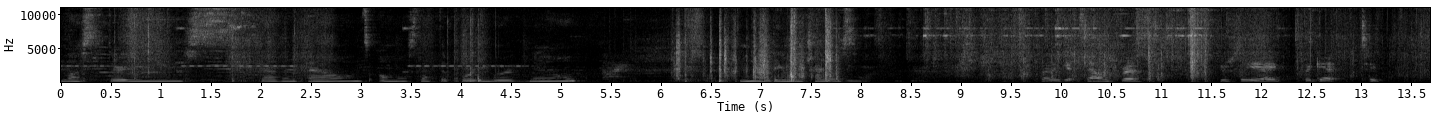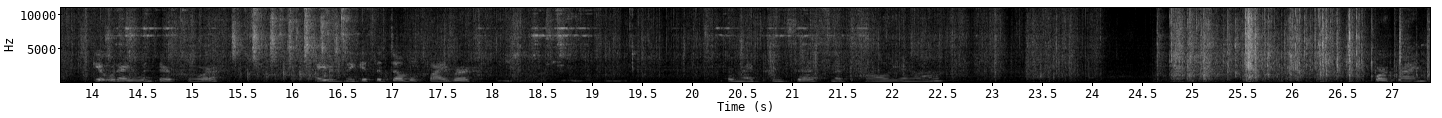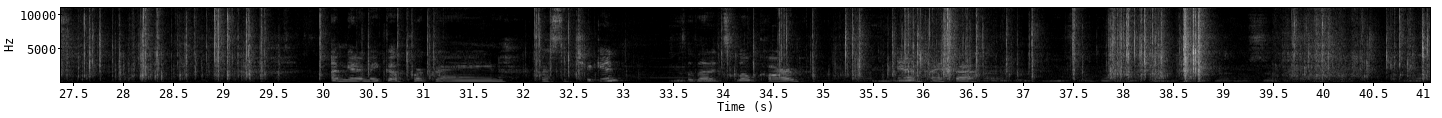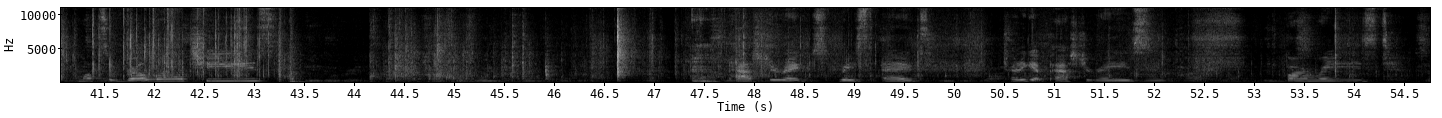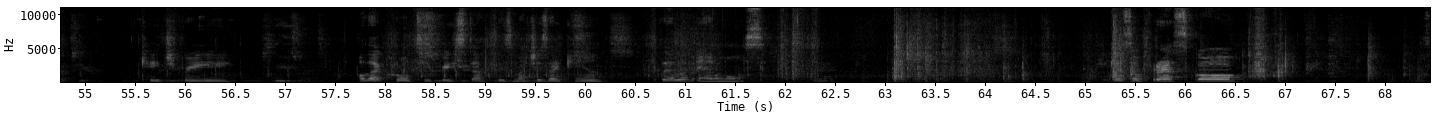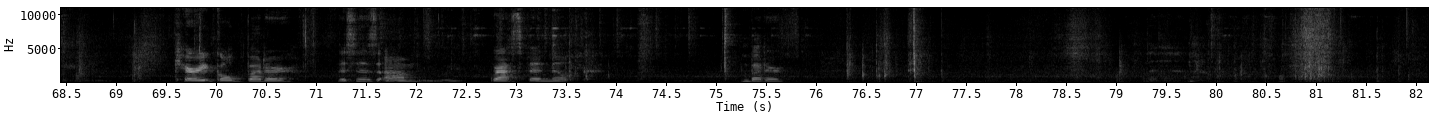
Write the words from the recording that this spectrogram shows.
Lost 37 pounds, almost at the 40 mark now. Yeah, I think I'm gonna try this. Try to get sandwich bread. Usually I forget to get what I went there for. I usually get the double fiber for my princess Natalia. Pork rinds. I'm gonna make a pork rind crusted chicken so that it's low carb and high fat. mozzarella cheese, pasture raised raised eggs. Try to get pasture raised, farm raised, cage free, all that cruelty free stuff as much as I can. Because I love animals. Queso fresco. Kerrygold butter. This is um grass fed milk butter.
